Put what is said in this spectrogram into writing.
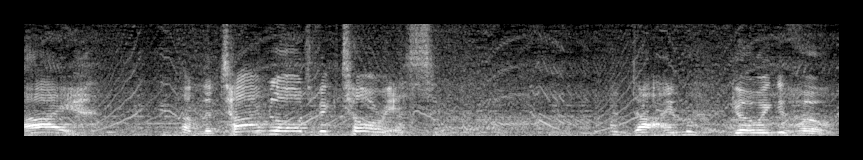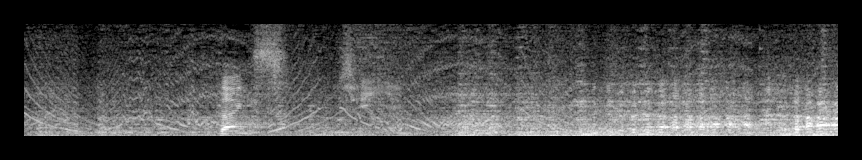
I am the Time Lord Victorious. And I'm going home. Thanks to you.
